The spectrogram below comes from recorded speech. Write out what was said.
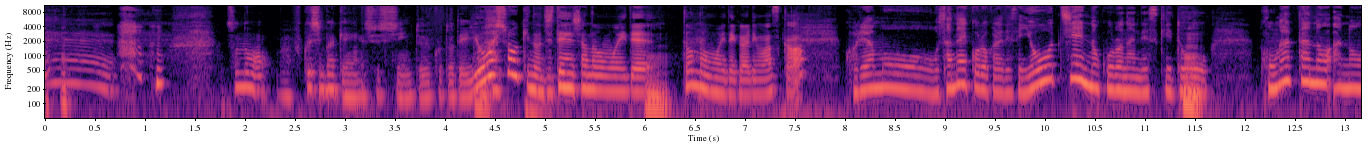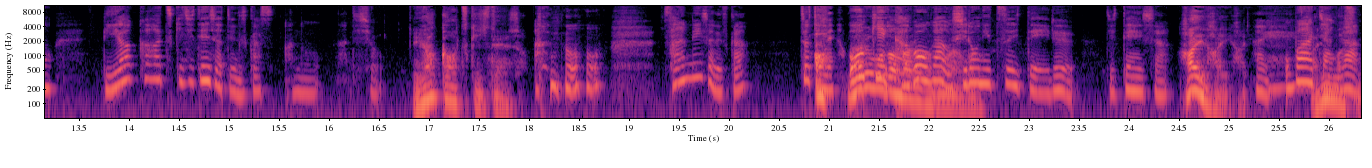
え えそのまあ福島県出身ということで幼少期の自転車の思い出、うん。どんな思い出がありますか？これはもう幼い頃からですね。幼稚園の頃なんですけど、うん。小型のあのリアカー付き自転車っていうんですか？あのなんでしょう。リアカー付き自転車。あの三輪車ですか？ちょっとね大きいカゴが後ろについている自転車。はいはいはい、はい、おばあちゃんが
